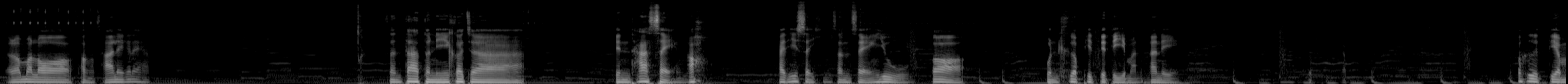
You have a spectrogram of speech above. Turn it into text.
เดี๋ยวเรามารอฝั่งซ้ายเลยก็ได้ครับซันต้าตัวนี้ก็จะเป็นท่าแสงเนาะ ใครที่ใส่คิมซันแสงอยู่ก็ควรเคลือบพิษไปตีมันนั่นเองก็คือเตรียม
